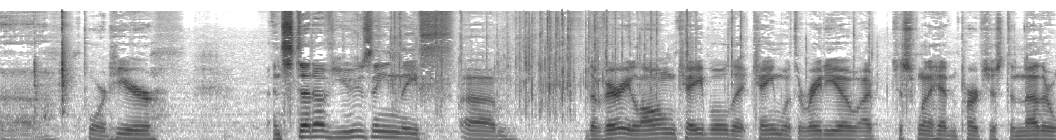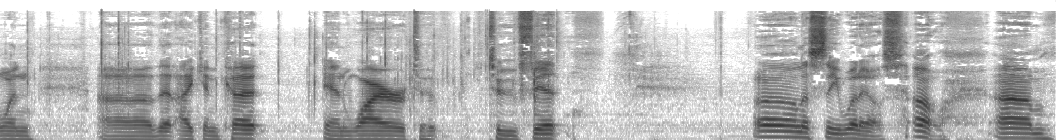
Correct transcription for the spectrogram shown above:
uh, port here. Instead of using the um, the very long cable that came with the radio, I just went ahead and purchased another one uh, that I can cut and wire to to fit. Oh, let's see what else. Oh, um,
